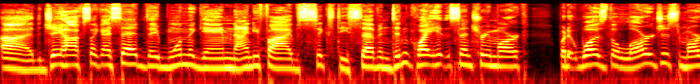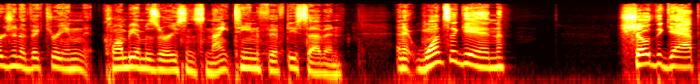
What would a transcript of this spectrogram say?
uh, the Jayhawks, like I said, they won the game 95 67. Didn't quite hit the century mark, but it was the largest margin of victory in Columbia, Missouri since 1957. And it once again showed the gap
